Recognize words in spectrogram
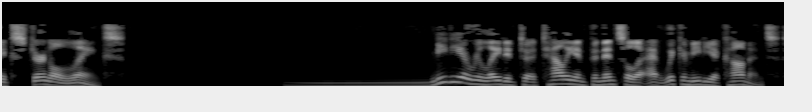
External links Media related to Italian Peninsula at Wikimedia Commons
